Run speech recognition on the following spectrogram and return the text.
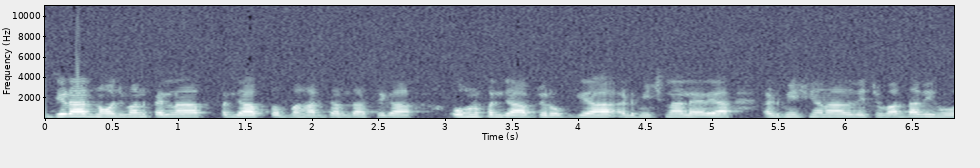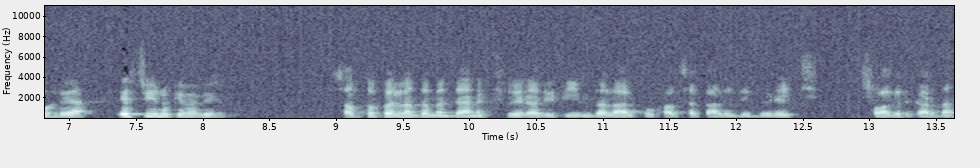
ਜਿਹੜਾ ਨੌਜਵਾਨ ਪਹਿਲਾਂ ਪੰਜਾਬ ਤੋਂ ਬਾਹਰ ਜਾਂਦਾ ਸੀਗਾ, ਉਹ ਹੁਣ ਪੰਜਾਬ 'ਚ ਰੁਕ ਗਿਆ ਐਡਮਿਸ਼ਨਾਂ ਲੈ ਰਿਹਾ। ਐਡਮਿਸ਼ਨਾਂ ਦੇ ਵਿੱਚ ਵਾਧਾ ਵੀ ਹੋਣ ਰਿਹਾ ਇਸ ਚੀਜ਼ ਨੂੰ ਕਿਵੇਂ ਵੇਖਦੇ ਹੋ? ਸਭ ਤੋਂ ਪਹਿਲਾਂ ਤਾਂ ਮੈਂ ਦੈਨਿਕ ਸਵੇਰਾ ਦੀ ਟੀਮ ਦਾ ਲਾਲਪੁਰ ਖਾਲਸਾ ਕਾਲਜ ਦੇ ਵਿਹੜੇ 'ਚ ਸਵਾਗਤ ਕਰਦਾ।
